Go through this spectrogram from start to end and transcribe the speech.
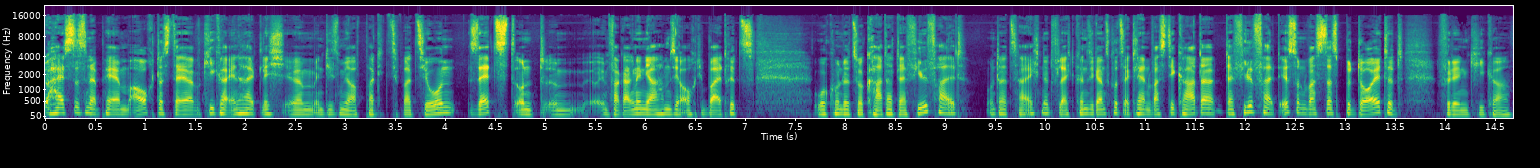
heißt es in der PM auch, dass der Kika inhaltlich ähm, in diesem Jahr auf Partizipation setzt und ähm, im vergangenen Jahr haben Sie auch die Beitrittsurkunde zur Charta der Vielfalt unterzeichnet. Vielleicht können Sie ganz kurz erklären, was die Charta der Vielfalt ist und was das bedeutet für den Kika.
